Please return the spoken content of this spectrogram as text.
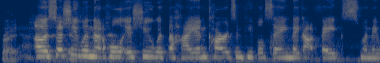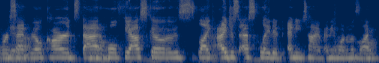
Right. Yeah. Oh, especially Yeah. when that whole issue with the high end cards and people saying they got fakes when they were sent Yeah. real cards, that Mhm. whole fiasco, it was like I just escalated anytime anyone was like, Mhm.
